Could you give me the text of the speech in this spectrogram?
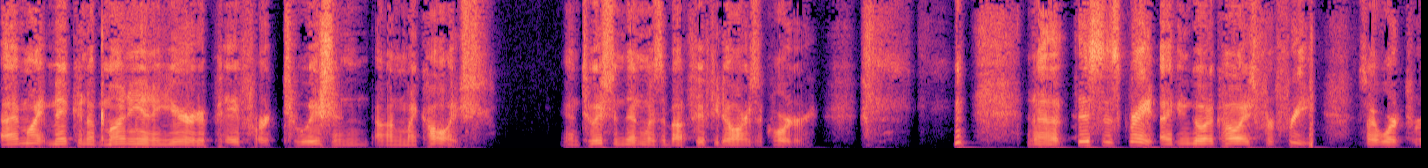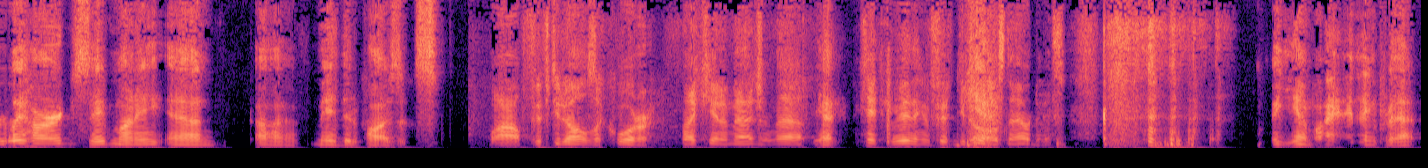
I might make enough money in a year to pay for tuition on my college. And tuition then was about $50 a quarter. and I thought, this is great. I can go to college for free. So I worked really hard, saved money, and uh, made the deposits. Wow, $50 a quarter. I can't imagine that. Yeah. you Can't do anything for $50 yeah. nowadays. you can't buy anything for that.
